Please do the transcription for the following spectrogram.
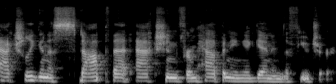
actually going to stop that action from happening again in the future.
